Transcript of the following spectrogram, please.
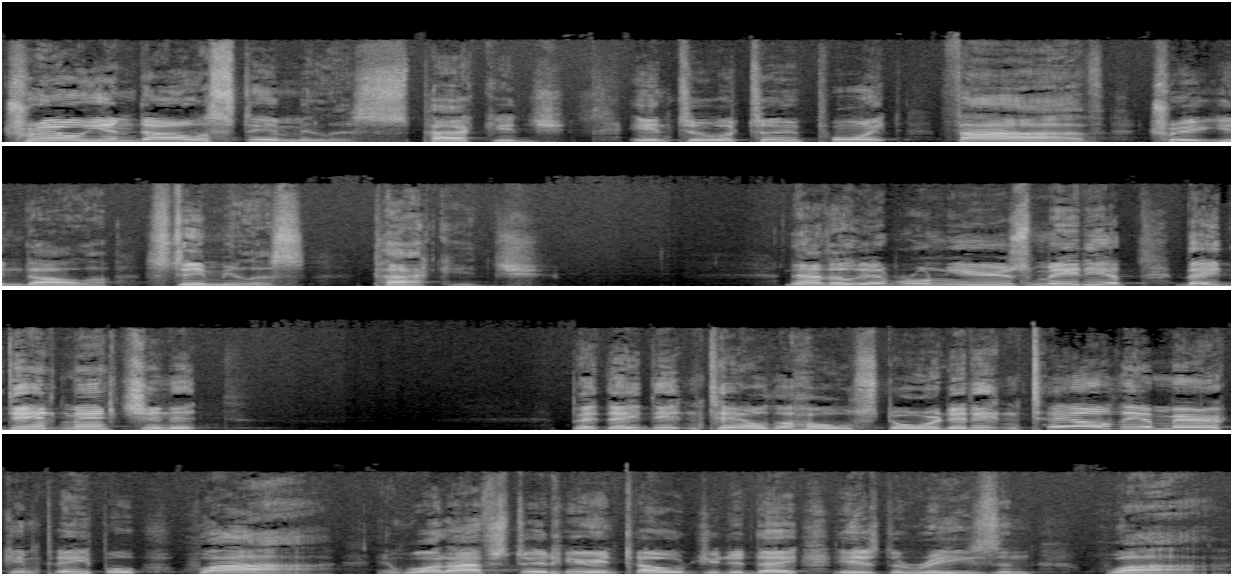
trillion stimulus package into a $2.5 trillion stimulus package. Now, the liberal news media, they did mention it, but they didn't tell the whole story. They didn't tell the American people why. And what I've stood here and told you today is the reason why.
